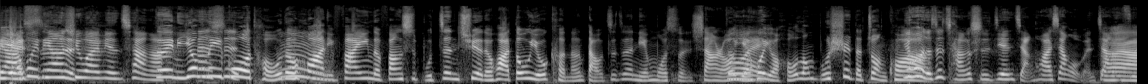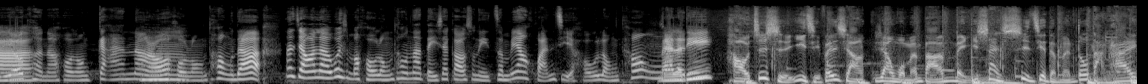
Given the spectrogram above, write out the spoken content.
也，不一定要去外面唱啊。对你用力过头的话，你发音的方式不正确的话，都有可能导致这个黏膜损伤，然后也会有喉咙不适的状况。又或者是长时间讲话，像我们这样子，有可能喉咙干呐，然后喉咙痛的。那讲完了为什么喉咙痛，那等一下告诉你怎么样缓解喉咙痛。Melody，好知识一起分享，让我们把每一扇世界的门都打开。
